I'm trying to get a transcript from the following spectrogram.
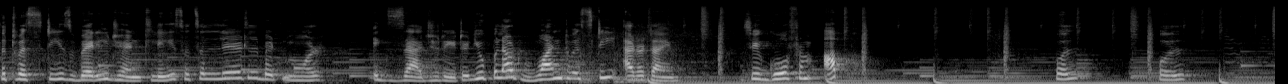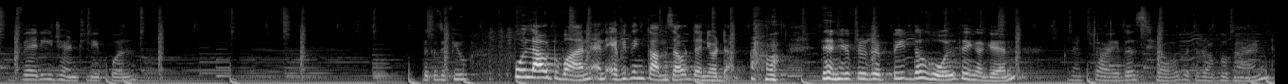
the twisties very gently so it's a little bit more exaggerated. You pull out one twisty at a time. So you go from up, pull, pull, very gently pull. Because if you pull out one and everything comes out, then you're done. then you have to repeat the whole thing again. I'm gonna tie this here with a rubber band.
